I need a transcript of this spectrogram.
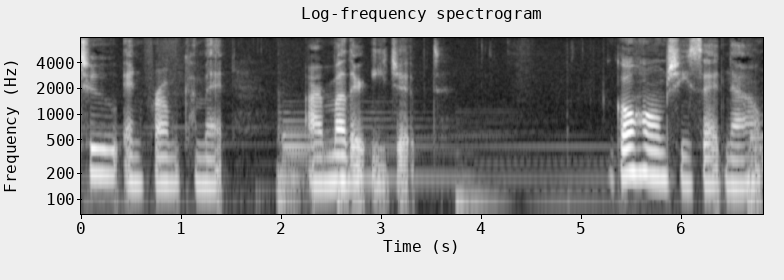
to and from Kemet, our mother Egypt. Go home, she said now.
